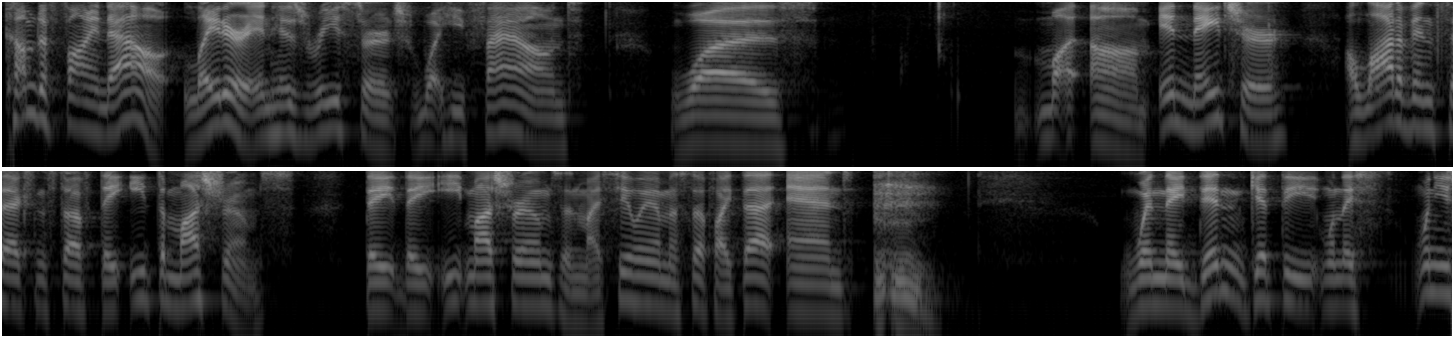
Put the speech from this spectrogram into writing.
Come to find out later in his research, what he found was um, in nature, a lot of insects and stuff, they eat the mushrooms they they eat mushrooms and mycelium and stuff like that and when they didn't get the when they when you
